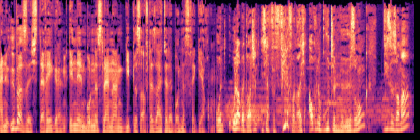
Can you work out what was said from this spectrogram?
Eine Übersicht der Regeln in den Bundesländern gibt es auf der Seite der Bundesregierung. Und Urlaub in Deutschland ist ja für viele von euch auch eine gute Lösung. Diesen Sommer,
